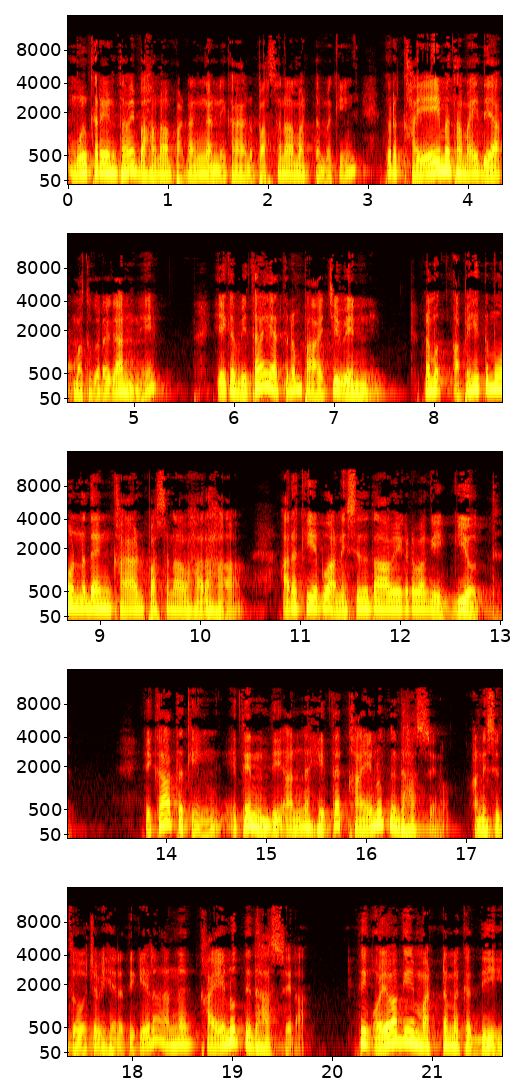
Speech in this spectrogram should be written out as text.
මුල් කරගෙන තමයි භාවනාව පටන් ගන්නෙ කායනුපස්සනා මට්ටමකින්. ඒතර කයේම තමයි දෙයක් මතු කරගන්නේ. ඒක විතරයි ඇත්තටම පාවිච්චි වෙන්නේ. නමුත් අපි හිතමු ඔන්න දැන් කායනුපස්සනාව හරහා අර කියපු අනිශ්චිතතාවයකට වගේ ගියොත් එකාතකින් එතෙන්දී අන්න හිත කයනුත් නිදහස් වෙනවා. අනිසිතෝච විහෙරති කියලා අන්න කයනුත් නිදහස් වෙලා. ඉතින් ඔය වගේ මට්ටමකදී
